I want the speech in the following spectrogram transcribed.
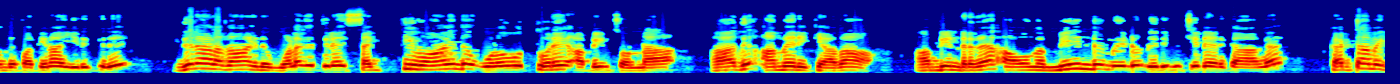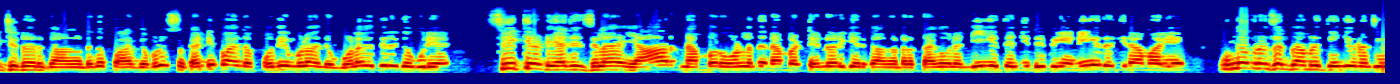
வந்து பாத்தீங்கன்னா இருக்குது. இதனாலதான் இந்த உலகத்திலே சக்தி வாய்ந்த உளவுத்துறை அப்படின்னு சொன்னா அது அமெரிக்கா தான் அப்படின்றத அவங்க மீண்டும் மீண்டும் நிரூபிச்சுட்டே இருக்காங்க. கட்டமைச்சுட்டு இருக்காங்கன்றத பார்க்கப்படும் ஸோ கண்டிப்பா இந்த பொதிய மூலம் இந்த உலகத்தில் இருக்கக்கூடிய சீக்ரெட் ஏஜென்சில யார் நம்பர் ஒன்ல இருந்து நம்பர் டென் வரைக்கும் இருக்காங்கன்ற தகவலை நீங்க தெரிஞ்சுட்டு இருப்பீங்க. நீங்க தெரிஞ்சுற மாதிரியே உங்க ஃப்ரெண்ட்ஸ் அண்ட் ஃபேமிலி தெரிஞ்சு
